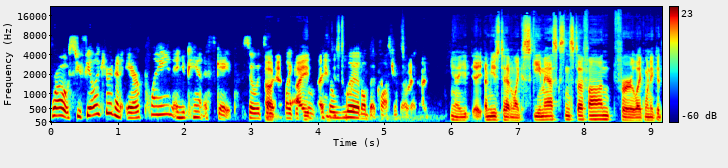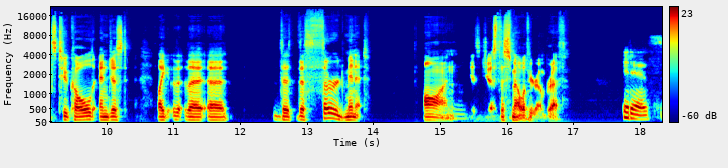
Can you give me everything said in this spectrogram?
gross. You feel like you're in an airplane and you can't escape. So it's oh, a, yeah. like it's, I, a, it's a little bit claustrophobic. You know, I'm used to having like ski masks and stuff on for like when it gets too cold, and just like the the uh, the, the third minute on mm. is just the smell of your own breath. It is.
